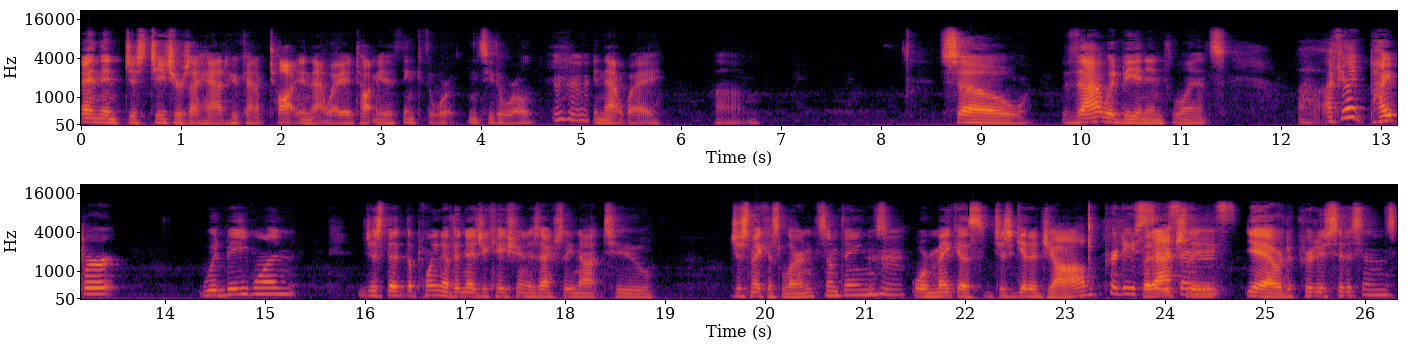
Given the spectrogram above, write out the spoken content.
and then just teachers I had who kind of taught in that way and taught me to think the world and see the world hmm in that way. Um, so that would be an influence. Uh, I feel like Piper would be one. Just that the point of an education is actually not to just make us learn some things Mhm. or make us just get a job Produce but citizens. actually yeah or to produce citizens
